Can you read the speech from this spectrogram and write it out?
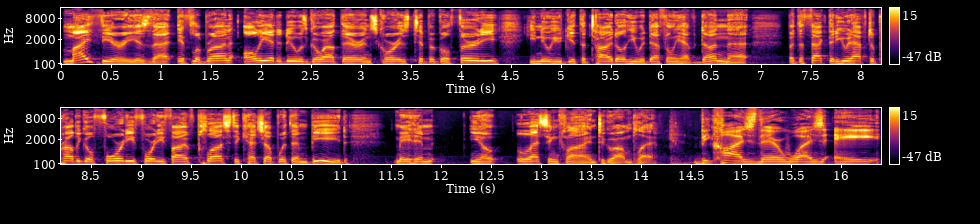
My theory is that if LeBron, all he had to do was go out there and score his typical 30, he knew he'd get the title, he would definitely have done that. But the fact that he would have to probably go 40, 45 plus to catch up with Embiid made him you know, less inclined to go out and play. Because there was a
